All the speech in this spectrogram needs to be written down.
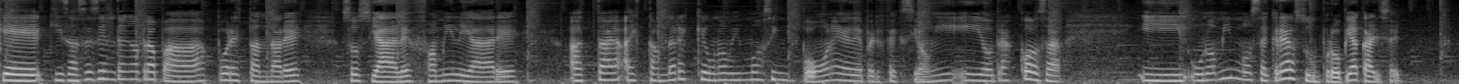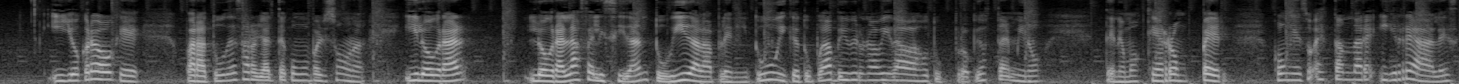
que quizás se sienten atrapadas por estándares sociales, familiares, hasta estándares que uno mismo se impone de perfección y, otras cosas. Y uno mismo se crea su propia cárcel. Y yo creo que para tú desarrollarte como persona y lograr lograr la felicidad en tu vida, la plenitud y que tú puedas vivir una vida bajo tus propios términos, tenemos que romper con esos estándares irreales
